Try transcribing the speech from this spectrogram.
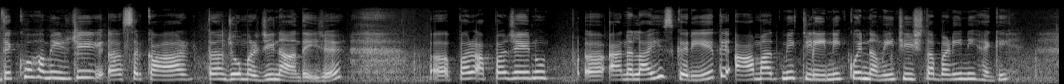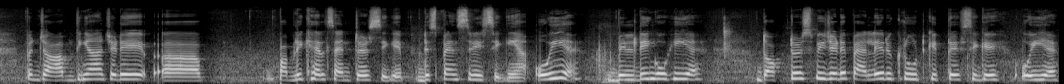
ਦੇਖੋ ਹਮੀਰ ਜੀ ਸਰਕਾਰ ਤਾਂ ਜੋ ਮਰਜ਼ੀ ਨਾ ਦੇਈ ਜਾਏ। ਪਰ ਆਪਾਂ ਜੇ ਇਹਨੂੰ ਐਨਾਲਾਈਜ਼ ਕਰੀਏ ਤੇ ਆਮ ਆਦਮੀ ਕਲੀਨਿਕ ਕੋਈ ਨਵੀਂ ਚੀਜ਼ ਤਾਂ ਬਣੀ ਨਹੀਂ ਹੈਗੀ। ਪੰਜਾਬ ਦੀਆਂ ਜਿਹੜੇ ਪਬਲਿਕ ਹੈਲਥ ਸੈਂਟਰ ਸੀਗੇ ਡਿਸਪੈਂਸਰੀ ਸੀਗੀਆਂ, ਉਹੀ ਹੈ। ਬਿਲਡਿੰਗ ਉਹੀ ਹੈ। ਡਾਕਟਰਸ ਵੀ ਜਿਹੜੇ ਪਹਿਲੇ ਰਿਕਰੂਟ ਕੀਤੇ ਸੀਗੇ, ਉਹੀ ਹੈ।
